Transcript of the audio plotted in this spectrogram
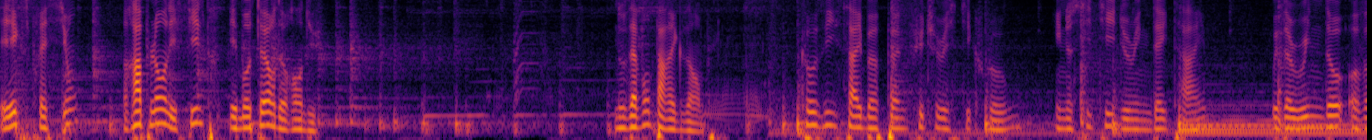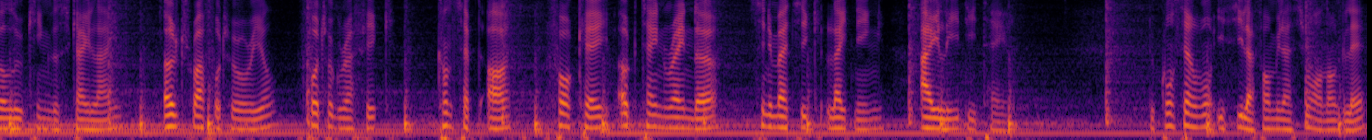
et expressions rappelant les filtres et moteurs de rendu. Nous avons par exemple Cozy cyberpunk futuristic room in a city during daytime with a window overlooking the skyline, ultra photoreal, photographic, concept art, 4K, octane render, cinematic lightning, highly detailed. Nous conservons ici la formulation en anglais,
